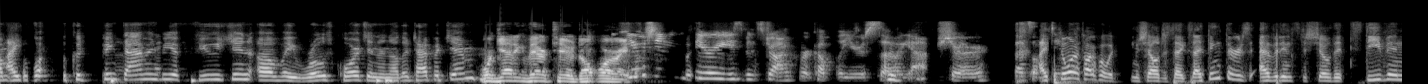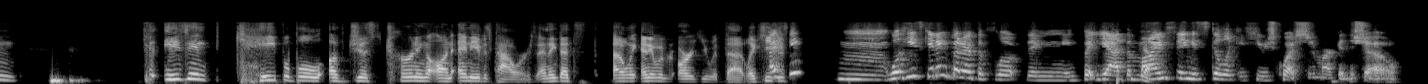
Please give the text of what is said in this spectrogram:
Um, I- what, could Pink Diamond be a fusion of a rose quartz and another type of gem? We're getting there too, don't worry. Fusion theory has been strong for a couple of years, so yeah, I'm sure that's I still want to talk about what Michelle just said because I think there's evidence to show that Steven isn't capable of just turning on any of his powers. I think that's I don't think anyone would argue with that. Like he I just think. Hmm. Well, he's getting better at the float thing, but yeah, the mind thing is still like a huge question mark in the show.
